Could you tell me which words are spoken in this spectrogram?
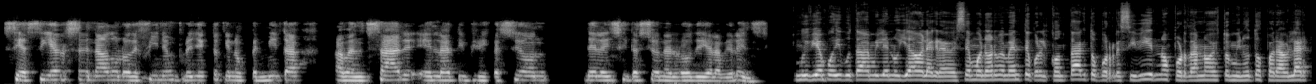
si así el Senado lo define, un proyecto que nos permita avanzar en la tipificación de la incitación al odio y a la violencia. Muy bien, pues diputada Milena Ullado, le agradecemos enormemente por el contacto, por recibirnos, por darnos estos minutos para hablar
